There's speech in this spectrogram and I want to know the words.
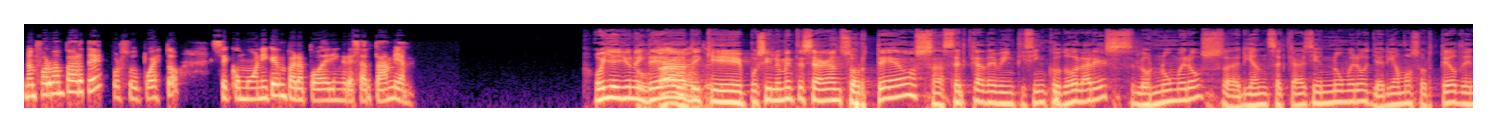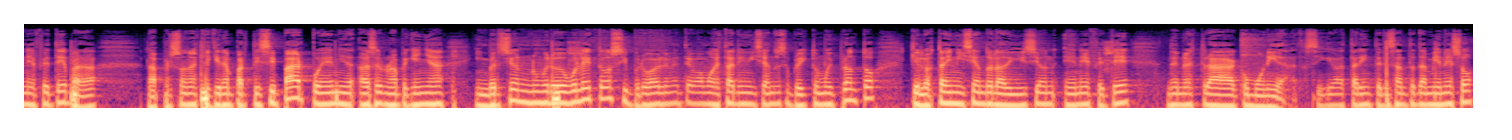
no forman parte, por supuesto, se comuniquen para poder ingresar también. Oye, hay una idea de Totalmente. que posiblemente se hagan sorteos a cerca de 25 dólares los números, harían cerca de 100 números y haríamos sorteos de NFT para las personas que quieran participar, pueden hacer una pequeña inversión número de boletos y probablemente vamos a estar iniciando ese proyecto muy pronto, que lo está iniciando la división NFT de nuestra comunidad. Así que va a estar interesante también eso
